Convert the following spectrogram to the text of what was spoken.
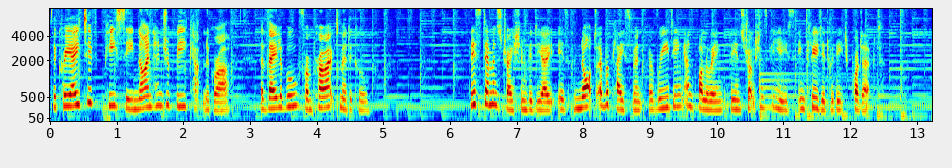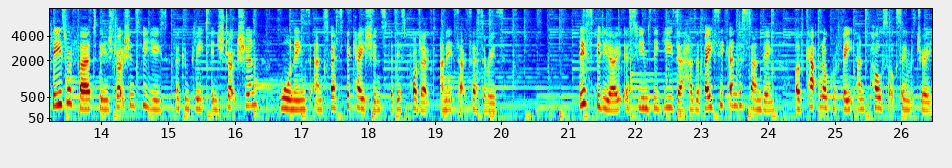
The Creative PC 900B capnograph, available from Proact Medical. This demonstration video is not a replacement for reading and following the instructions for use included with each product. Please refer to the instructions for use for complete instruction, warnings and specifications for this product and its accessories. This video assumes the user has a basic understanding of capnography and pulse oximetry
